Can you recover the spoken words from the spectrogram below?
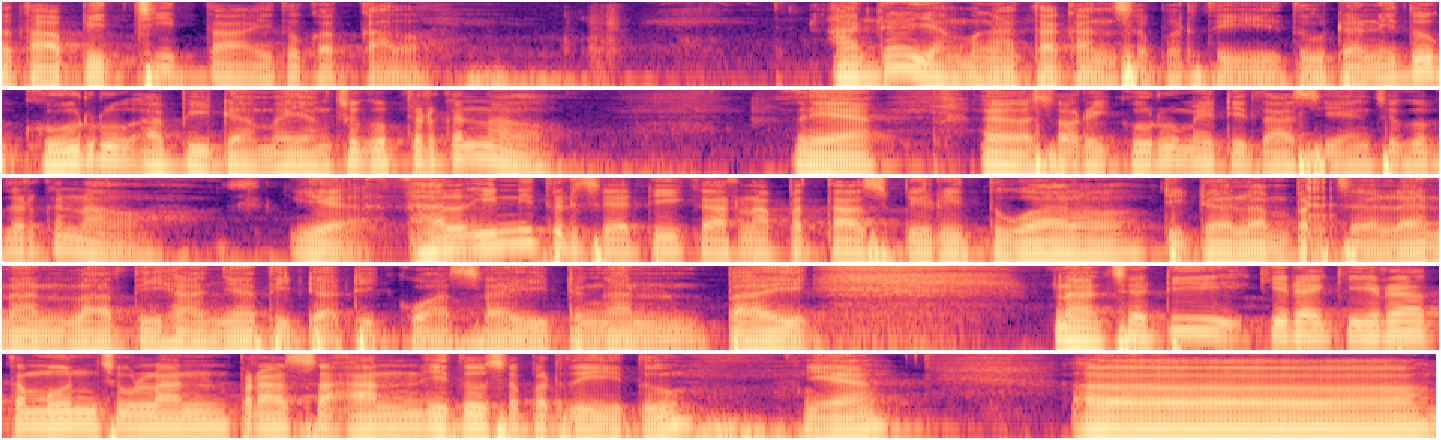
tetapi cita itu kekal. Ada yang mengatakan seperti itu dan itu guru Abhidhamma yang cukup terkenal ya. Uh, sorry guru meditasi yang cukup terkenal. Ya hal ini terjadi karena peta spiritual di dalam perjalanan latihannya tidak dikuasai dengan baik. Nah jadi kira-kira kemunculan perasaan itu seperti itu ya. Uh,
